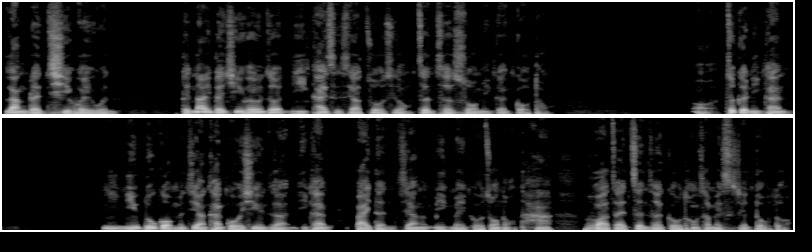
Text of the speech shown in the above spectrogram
让人气回温。等到你人气回温之后，你开始是要做这种政策说明跟沟通。哦，这个你看，你你如果我们这样看国会新闻，知道你看拜登这样美美国总统，他花在政策沟通上面时间多不多？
